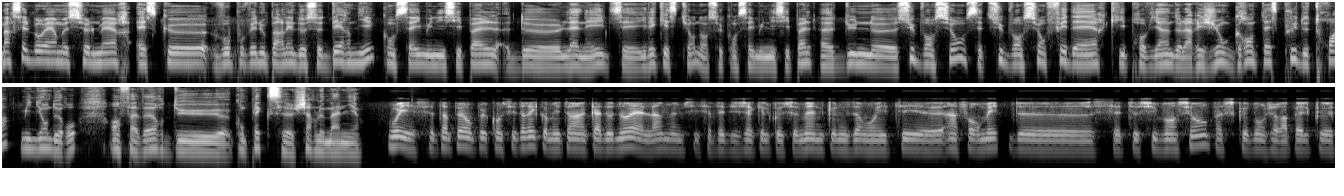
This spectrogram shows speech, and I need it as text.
Marcel Boer, monsieur le maire, est-ce que vous pouvez nous parler de ce dernier conseil municipal de l'année? Il, est question dans ce conseil municipal euh, d'une subvention, cette subvention fédère qui provient de la région Grand Est, plus de 3 millions d'euros en faveur du complexe Charlemagne. Oui, c'est un peu, on peut considérer comme étant un cadeau de Noël, hein, même si ça fait déjà quelques semaines que nous avons été euh, informés de cette subvention, parce que bon, je rappelle que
